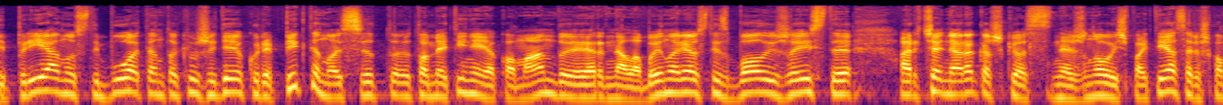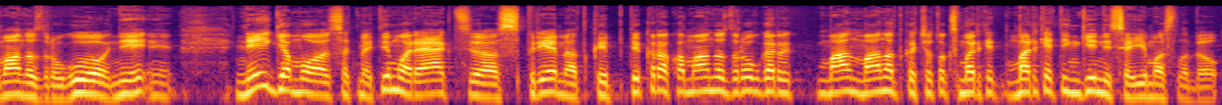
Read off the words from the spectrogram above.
į Prienus, tai buvo ten tokių žaidėjų, kurie piktinosi tuometinėje komandoje ir nelabai norėjo su tais Bolai žaisti. Ar čia nėra kažkokios, nežinau, iš paties ar iš komandos draugų neigiamos atmetimo reakcijos priemėt kaip tikrą komandos draugą, ar man, manot, kad čia toks market, marketinginis ėjimas labiau?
